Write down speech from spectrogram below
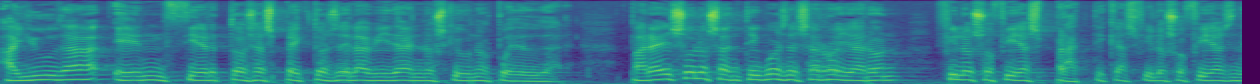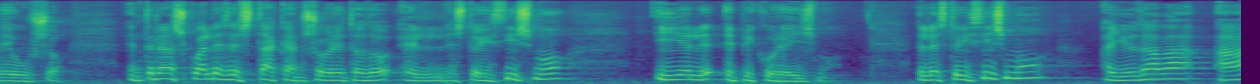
ayuda en ciertos aspectos de la vida en los que uno puede dudar. Para eso los antiguos desarrollaron filosofías prácticas, filosofías de uso, entre las cuales destacan sobre todo el estoicismo y el epicureísmo. El estoicismo ayudaba a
